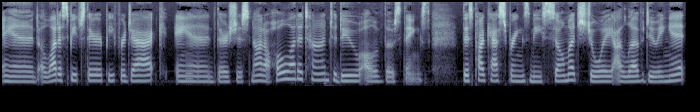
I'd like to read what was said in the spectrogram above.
and a lot of speech therapy for Jack. And there's just not a whole lot of time to do all of those things. This podcast brings me so much joy. I love doing it,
